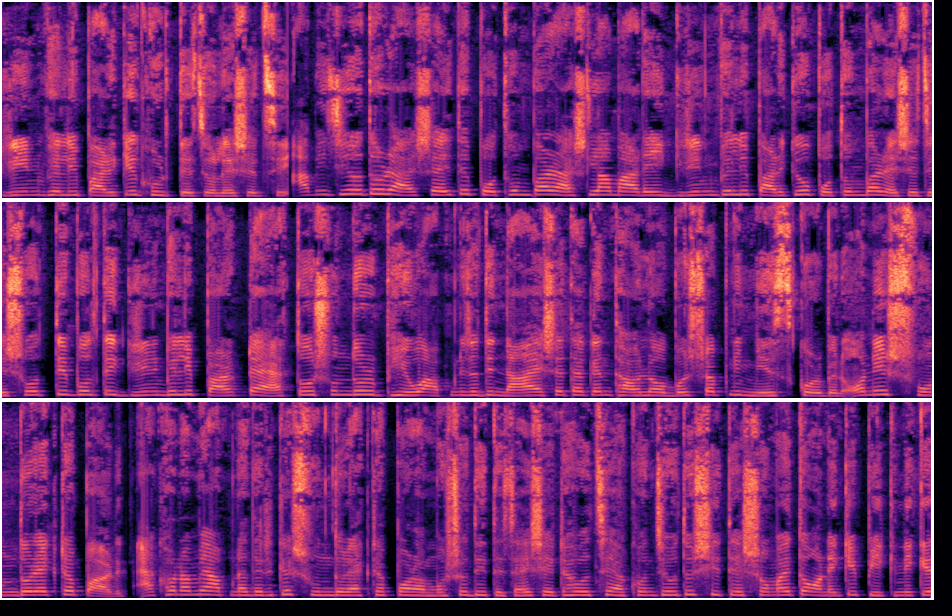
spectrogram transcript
গ্রিন ভ্যালি পার্কে ঘুরতে চলে এসেছি। আমি যেহেতু রাজশাহীতে প্রথমবার আসলাম আর এই গ্রিন ভ্যালি পার্কেও প্রথমবার এসেছি। সত্যি বলতে গ্রিন ভ্যালি পার্কটা এত সুন্দর ভিউ আপনি যদি না এসে থাকেন তাহলে অবশ্যই আপনি মিস করবেন। অনেক সুন্দর একটা পার্ক। এখন আমি আপনাদেরকে সুন্দর একটা পরামর্শ দিতে চাই। সেটা হচ্ছে এখন যেহেতু শীতের সময়, তো অনেকে পিকনিকে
